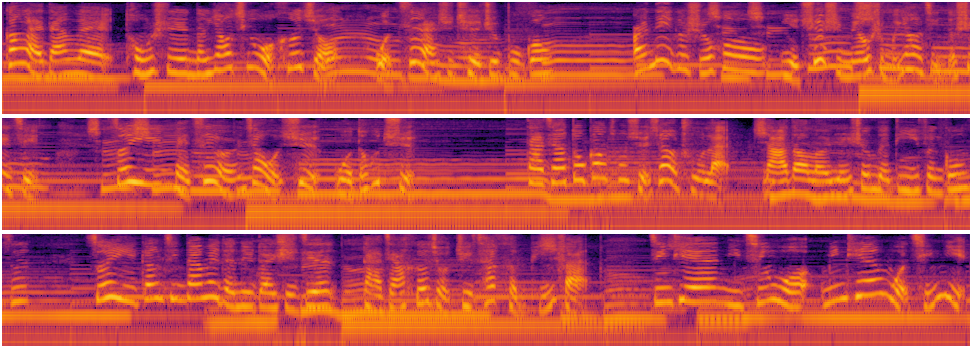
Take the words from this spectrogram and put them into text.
刚来单位，同事能邀请我喝酒，我自然是却之不恭。而那个时候也确实没有什么要紧的事情，所以每次有人叫我去，我都去。大家都刚从学校出来，拿到了人生的第一份工资，所以刚进单位的那段时间，大家喝酒聚餐很频繁。今天你请我，明天我请你，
